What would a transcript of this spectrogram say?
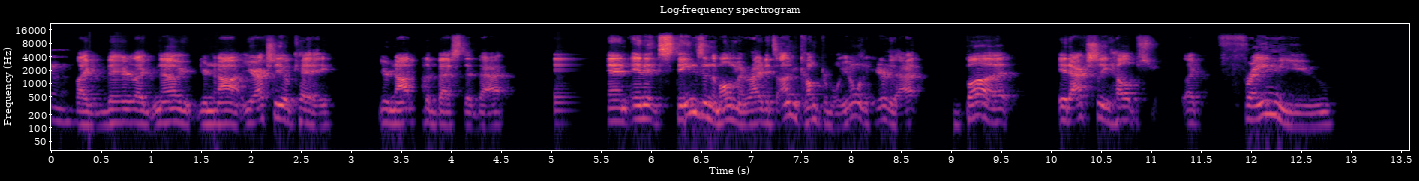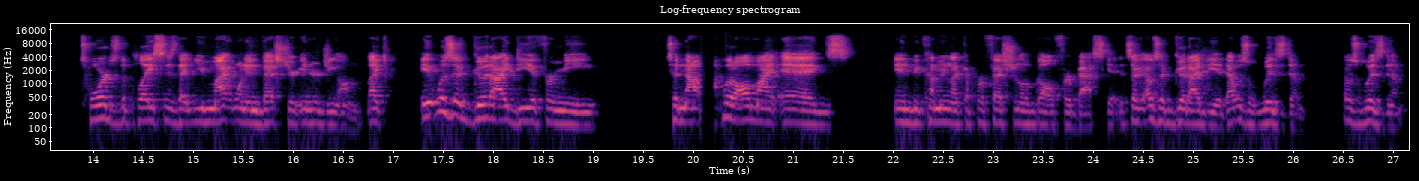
Mm. Like they're like, no, you're not. You're actually okay. You're not the best at that. And and it stings in the moment, right? It's uncomfortable. You don't want to hear that, but it actually helps like frame you towards the places that you might want to invest your energy on. Like it was a good idea for me to not put all my eggs in becoming like a professional golfer basket. It's a, that was a good idea. That was wisdom. That was wisdom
